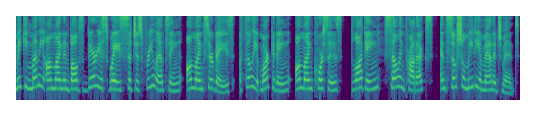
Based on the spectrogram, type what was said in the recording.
Making money online involves various ways such as freelancing, online surveys, affiliate marketing, online courses, blogging, selling products, and social media management.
